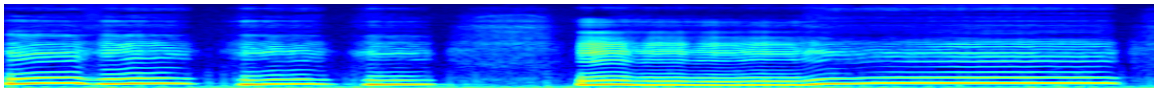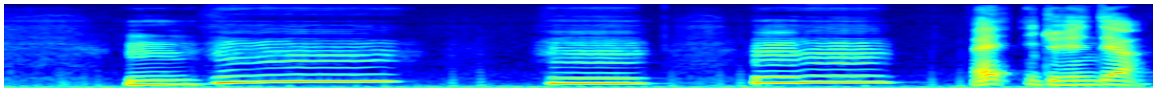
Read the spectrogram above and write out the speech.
哼哼哼哼，嗯哼哼哼，嗯哼哼哼哼，哎，你就先这样。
